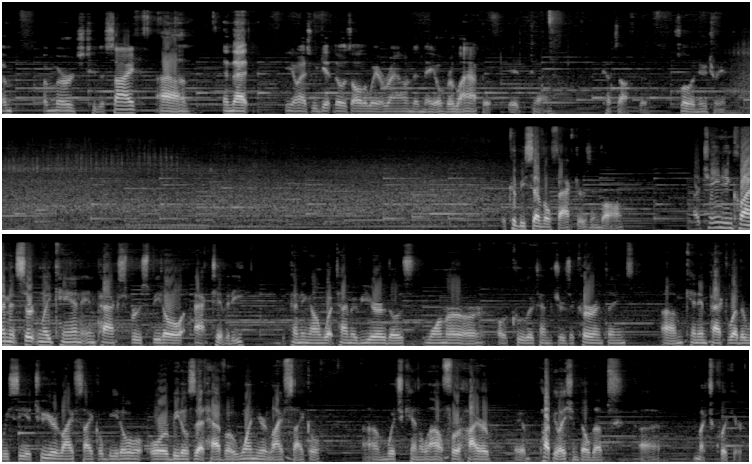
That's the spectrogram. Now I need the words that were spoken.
em emerge to the side, um, and that, you know, as we get those all the way around and they overlap, it, it uh, cuts off the flow of nutrients. There could be several factors involved. A changing climate certainly can impact spruce beetle activity, depending on what time of year those warmer or, or cooler temperatures occur and things. Um, can impact whether we see a two-year life cycle beetle or beetles that have a one-year life cycle, um, which can allow for higher uh, population buildups uh, much quicker.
